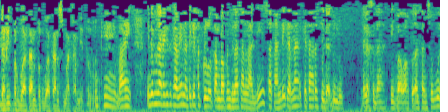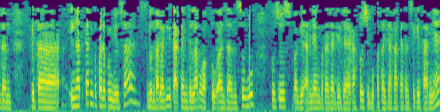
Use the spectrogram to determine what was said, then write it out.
dari perbuatan-perbuatan semacam itu. Oke, okay, baik. Ini menarik sekali. Nanti kita perlu tambah penjelasan lagi, Andi, karena kita harus tidak dulu. Karena ya. sudah tiba waktu azan subuh dan kita ingatkan kepada pemirsa, sebentar lagi kita akan jelang waktu azan subuh khusus bagi Anda yang berada di daerah khusus ibu kota Jakarta dan sekitarnya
